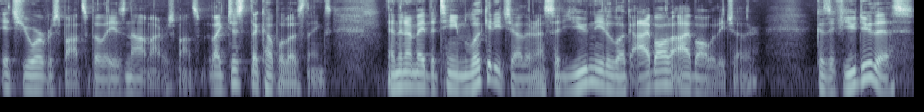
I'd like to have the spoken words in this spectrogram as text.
it's your responsibility. Is not my responsibility. Like just a couple of those things. And then I made the team look at each other, and I said, you need to look eyeball to eyeball with each other. Because if you do this,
